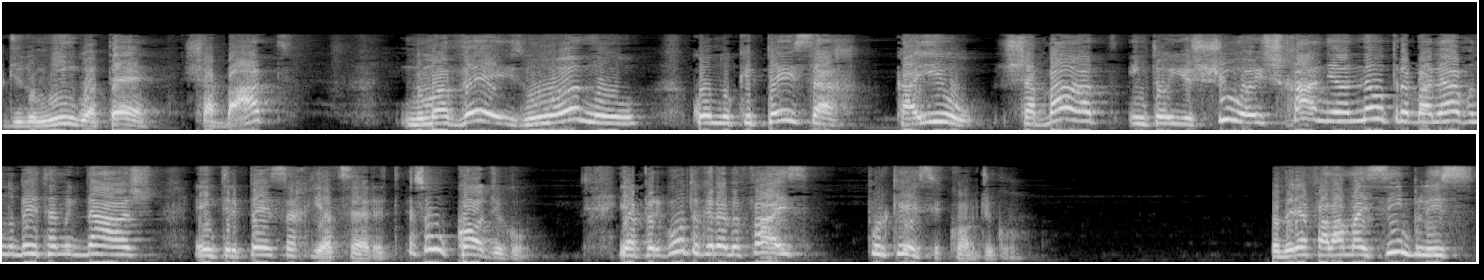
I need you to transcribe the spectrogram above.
de domingo até Shabat, numa vez, num ano, quando que Pesach caiu Shabat, então Yeshua e Shania não trabalhavam no Beit HaMikdash entre Pesach e Atzeret. É só um código. E a pergunta que o Rebbe faz, por que esse código? Poderia falar mais simples,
